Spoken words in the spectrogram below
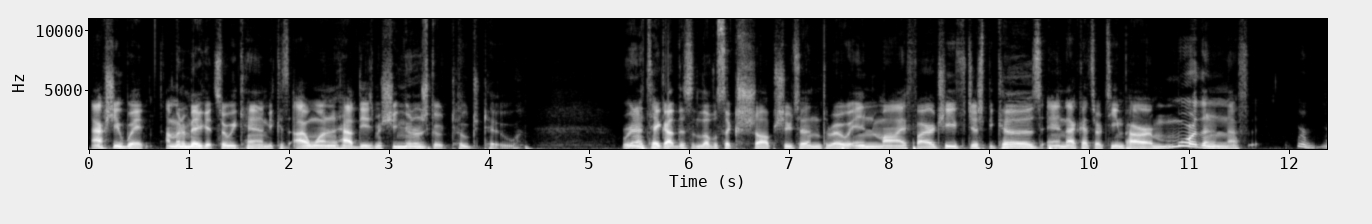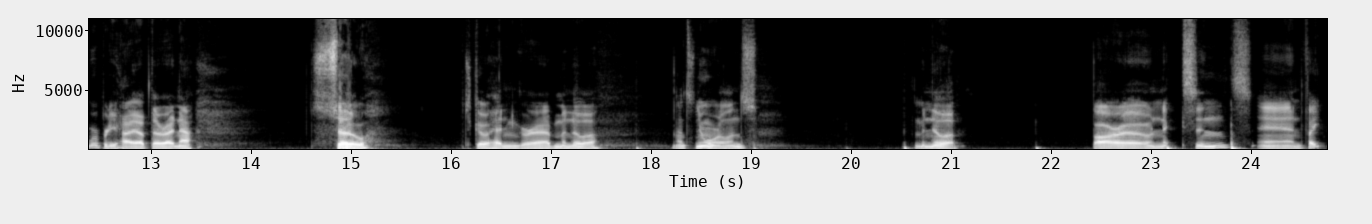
Actually, wait. I'm going to make it so we can because I want to have these machine gunners go toe-to-toe. -to -toe. We're going to take out this level 6 sharpshooter and throw in my fire chief just because, and that gets our team power more than enough. We're, we're pretty high up there right now. So, let's go ahead and grab Manila. That's New Orleans. Manila. Borrow Nixon's and fight.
